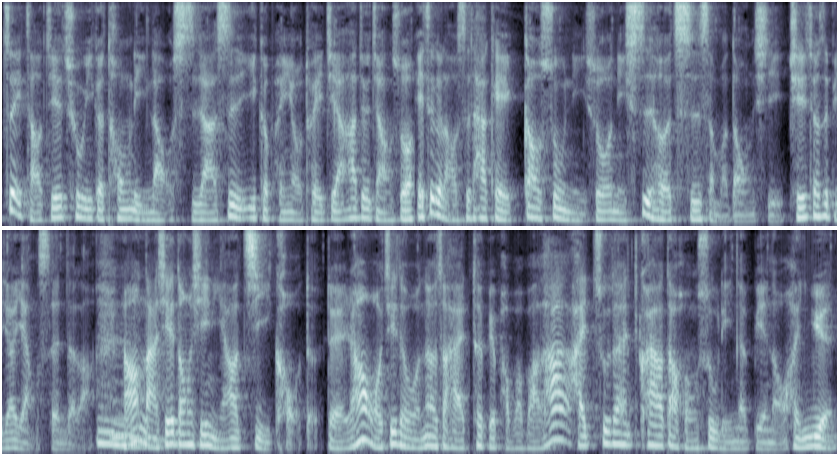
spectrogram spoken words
最早接触一个通灵老师啊，是一个朋友推荐，他就讲说，诶，这个老师他可以告诉你说你适合吃什么东西，其实就是比较养生的啦，嗯，然后哪些东西你要忌口的，对，然后我记得我那个时候还特别跑跑跑，他还住在快要到红树林那边哦，很远，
